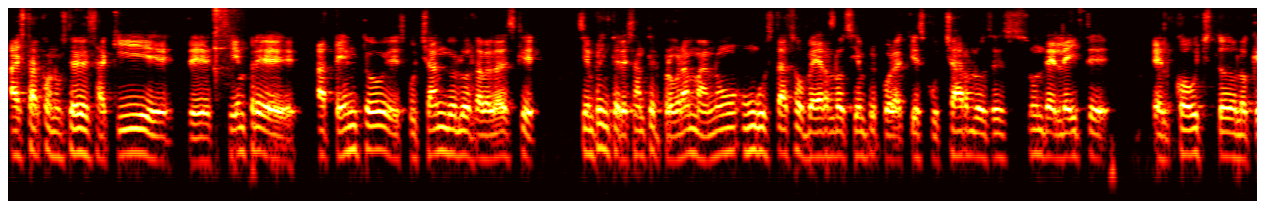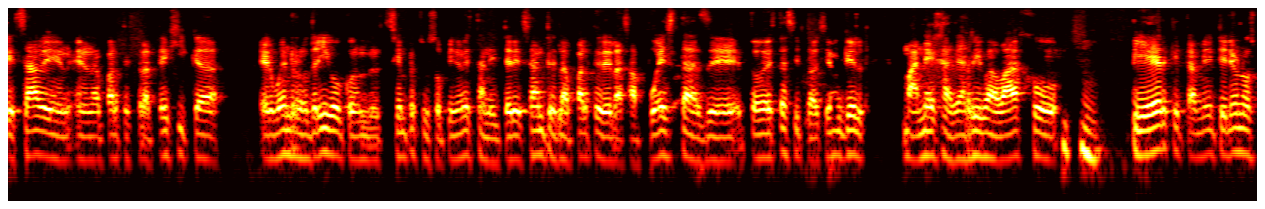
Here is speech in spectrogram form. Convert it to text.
a estar con ustedes aquí, este, siempre atento, escuchándolos. La verdad es que siempre interesante el programa, ¿no? Un gustazo verlos, siempre por aquí escucharlos, es un deleite el coach, todo lo que sabe en la parte estratégica, el buen Rodrigo con siempre sus opiniones tan interesantes, la parte de las apuestas, de toda esta situación que él maneja de arriba abajo. Pierre, que también tiene unos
